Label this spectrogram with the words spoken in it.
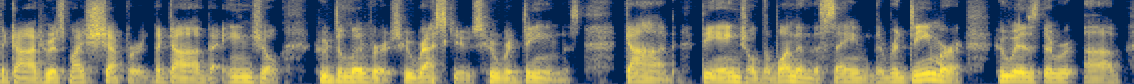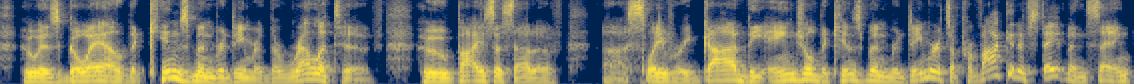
the God who is my shepherd, the God, the angel who delivers, who rescues, who redeems, God, the angel, the one and the same, the Redeemer, who is the uh, who is Goel, the kinsman redeemer, the relative who buys us out of uh, slavery. God, the angel, the kinsman redeemer. It's a provocative statement saying,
